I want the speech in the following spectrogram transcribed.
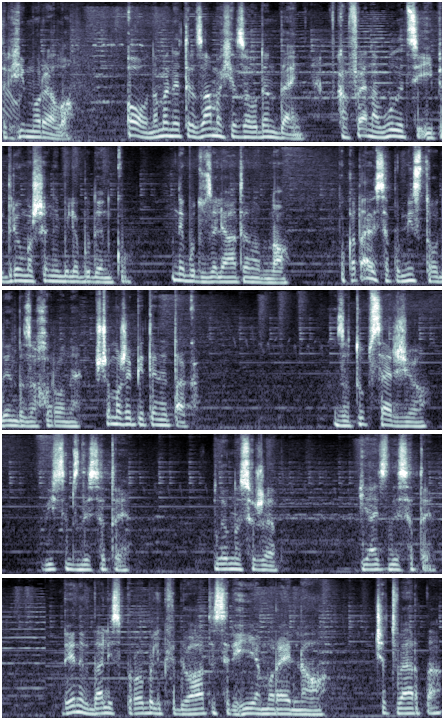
Сергій Морело. О, на мене три замахи за один день. В кафе на вулиці і підрив машини біля будинку. Не буду залягати на дно. Покатаюся по місту один без охорони. Що може піти не так? Затуп Сержіо 8 з 10. Вплив на сюжет 5 з 10. Три невдалі спроби ліквідувати Сергія Морельного. Четверта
